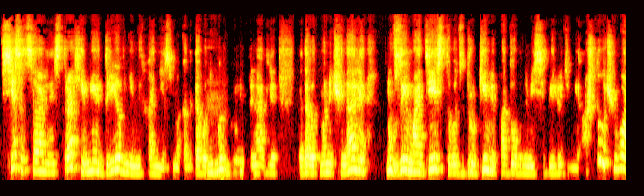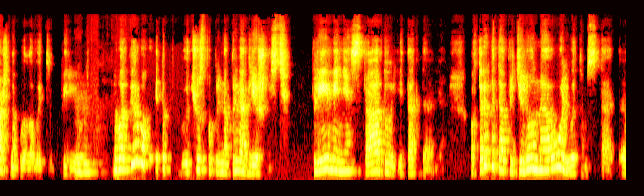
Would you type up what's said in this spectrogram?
все социальные страхи имеют древние механизмы, когда вот mm-hmm. мы были принадлежали, когда вот мы начинали ну, взаимодействовать с другими подобными себе людьми. А что очень важно было в этот период? Mm-hmm. Ну, во-первых, это чувство принадлежности племени, стаду и так далее. Во-вторых, это определенная роль в этом, э,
